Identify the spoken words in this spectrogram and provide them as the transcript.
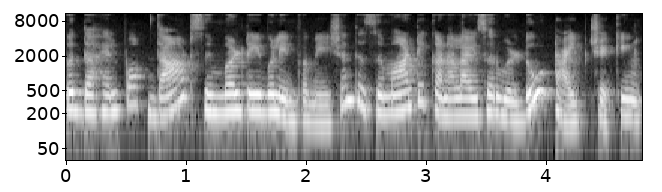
With the help of that symbol table, table information, the semantic analyzer will do type checking.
